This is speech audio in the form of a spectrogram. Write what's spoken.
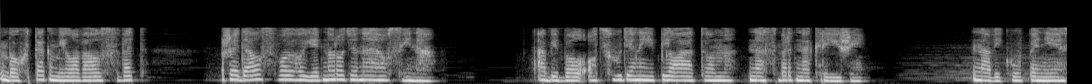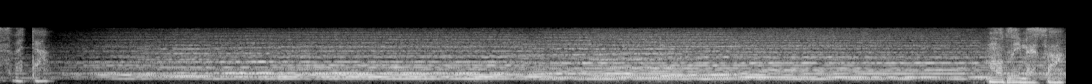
Boh tak miloval svet, že dal svojho jednorodeného syna, aby bol odsúdený Pilátom na smrť na kríži, na vykúpenie sveta. Modlíme sa.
